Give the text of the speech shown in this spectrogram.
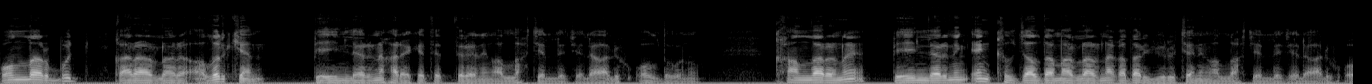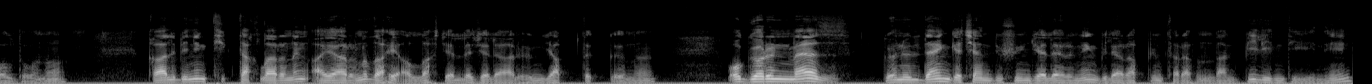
Onlar bu kararları alırken beyinlerini hareket ettirenin Allah Celle Celaluhu olduğunu, kanlarını beyinlerinin en kılcal damarlarına kadar yürütenin Allah Celle Celaluhu olduğunu, kalbinin tiktaklarının ayarını dahi Allah Celle Celaluhu'nun yaptığını, o görünmez gönülden geçen düşüncelerinin bile Rabbim tarafından bilindiğini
